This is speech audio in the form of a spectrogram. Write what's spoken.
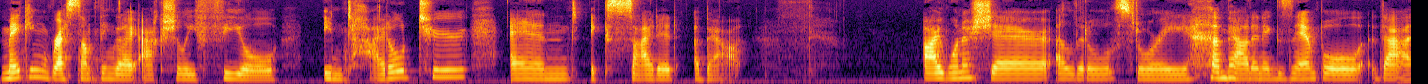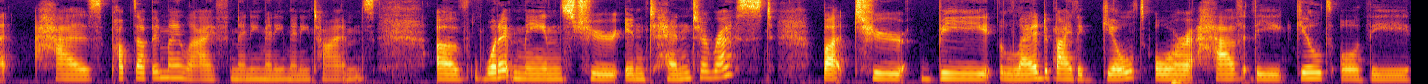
making rest something that I actually feel entitled to and excited about. I want to share a little story about an example that has popped up in my life many, many, many times of what it means to intend to rest, but to be led by the guilt or have the guilt or the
